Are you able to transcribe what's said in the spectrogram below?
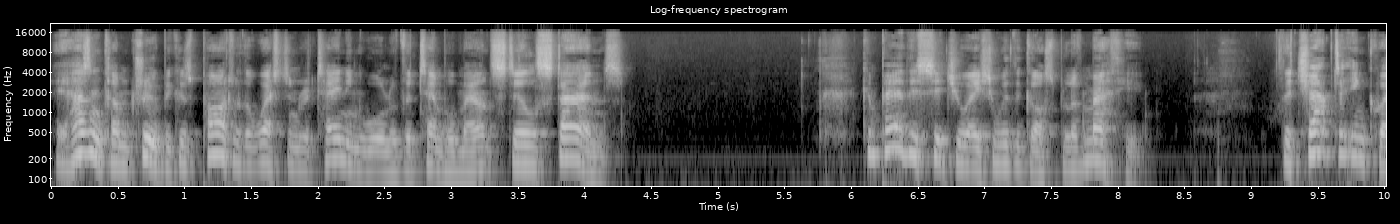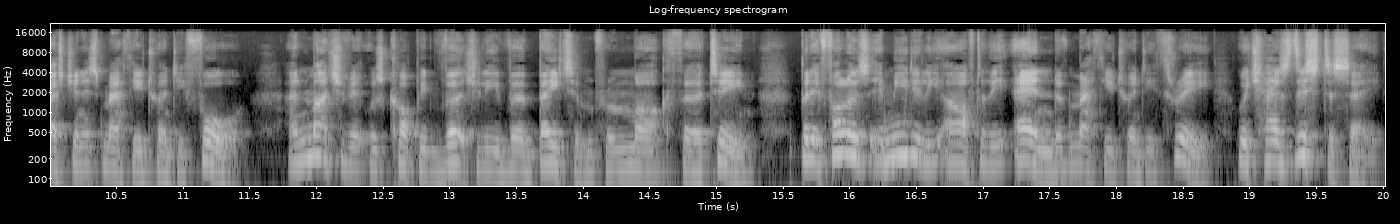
It hasn't come true because part of the western retaining wall of the Temple Mount still stands. Compare this situation with the Gospel of Matthew. The chapter in question is Matthew 24, and much of it was copied virtually verbatim from Mark 13, but it follows immediately after the end of Matthew 23, which has this to say,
